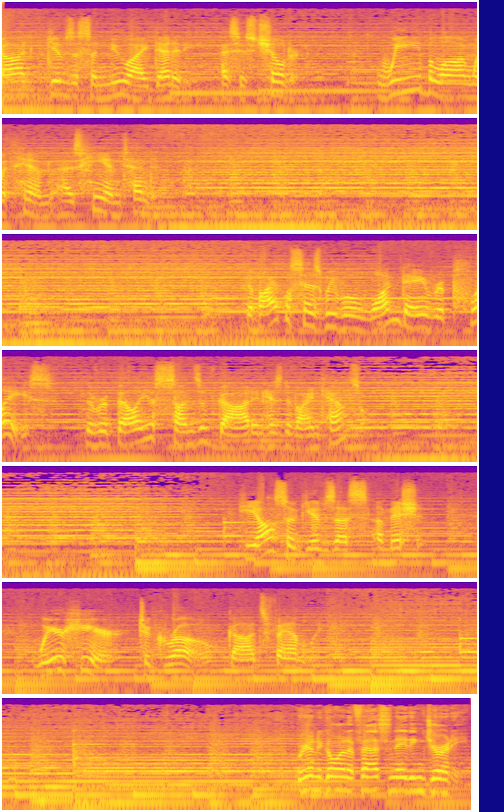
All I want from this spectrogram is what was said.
God gives us a new identity as His children. We belong with Him as He intended. The Bible says we will one day replace the rebellious sons of God in His divine council. He also gives us a mission. We're here to grow God's family. We're going to go on a fascinating journey.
